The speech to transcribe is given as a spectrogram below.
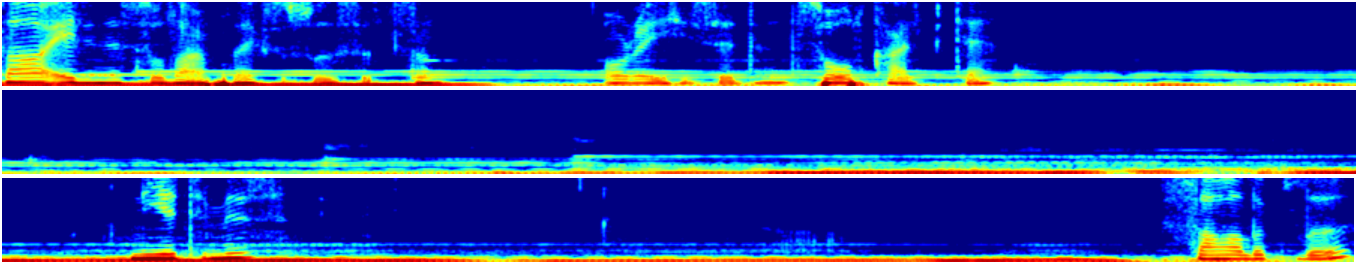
Sağ eliniz solar plexusu ısıtsın. Orayı hissedin. Sol kalpte. Niyetimiz sağlıklı,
